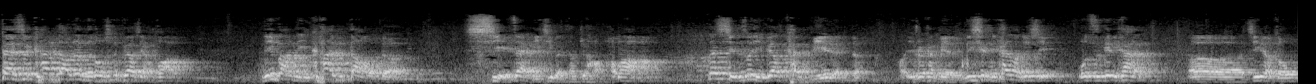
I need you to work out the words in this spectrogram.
但是看到任何东西都不要讲话。你把你看到的写在笔记本上就好，好不好？那写的时候也不要看别人的，好，也不要看别人。你写，你看到就写，我只给你看，呃，几秒钟，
